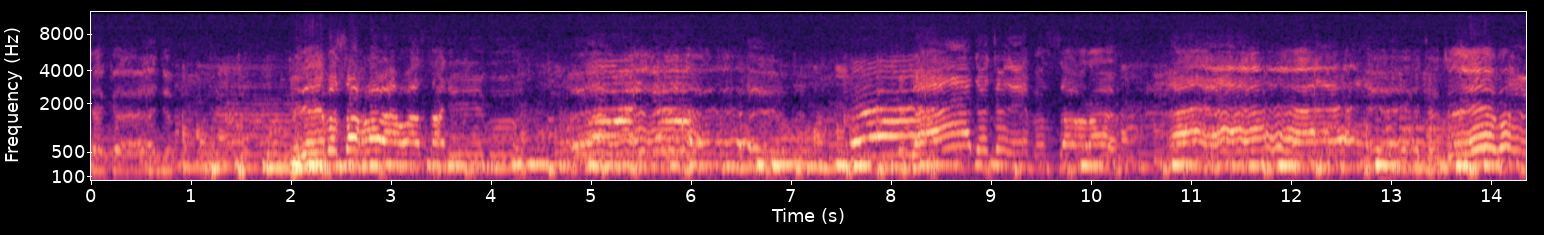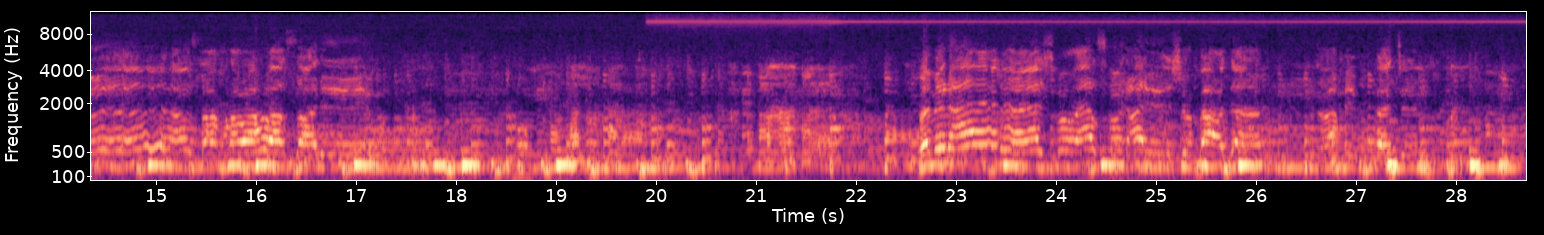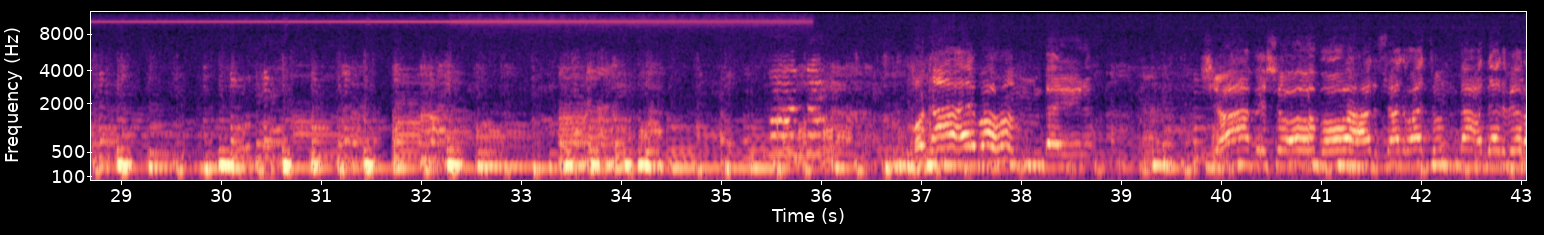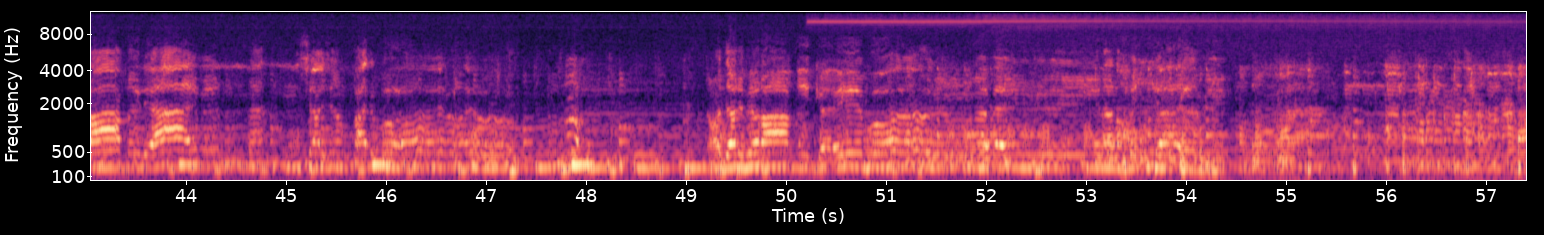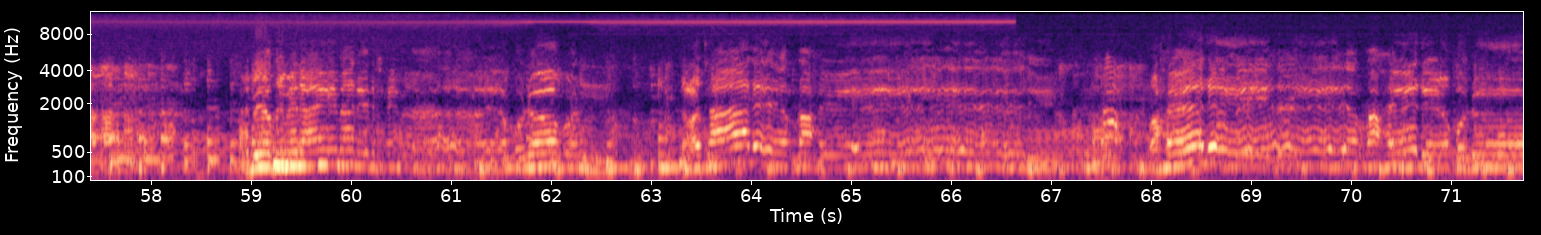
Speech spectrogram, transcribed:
تكاد. تذيب الصخرة وهو الصليب بعد الفراق لهاي من من قلبه. بعد الفراق كئيب بين الخيام البيض من أيمن الحماية قلوب دعتها للرحيل رحيل رحيل قلوب.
